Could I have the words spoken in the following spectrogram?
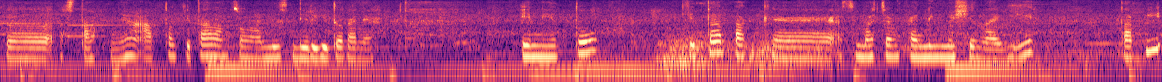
ke staffnya atau kita langsung ambil sendiri gitu kan ya ini tuh kita pakai semacam vending machine lagi tapi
